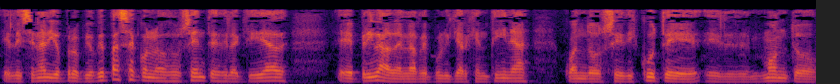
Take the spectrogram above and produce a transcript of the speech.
el escenario propio. ¿Qué pasa con los docentes de la actividad eh, privada en la República Argentina? Cuando se discute el monto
